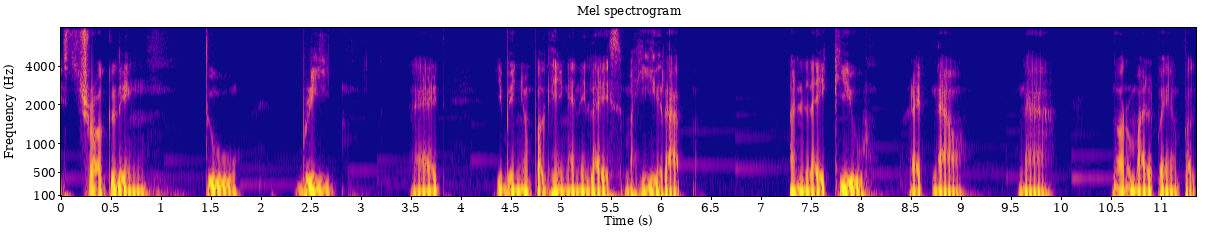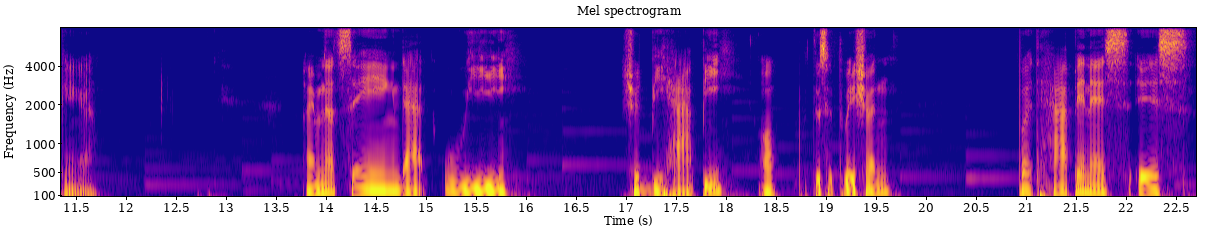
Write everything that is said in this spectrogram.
struggling to breathe. Right? Even yung paghinga nila is mahirap. Unlike you right now na normal pa yung paghinga. I'm not saying that we should be happy the situation, but happiness is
